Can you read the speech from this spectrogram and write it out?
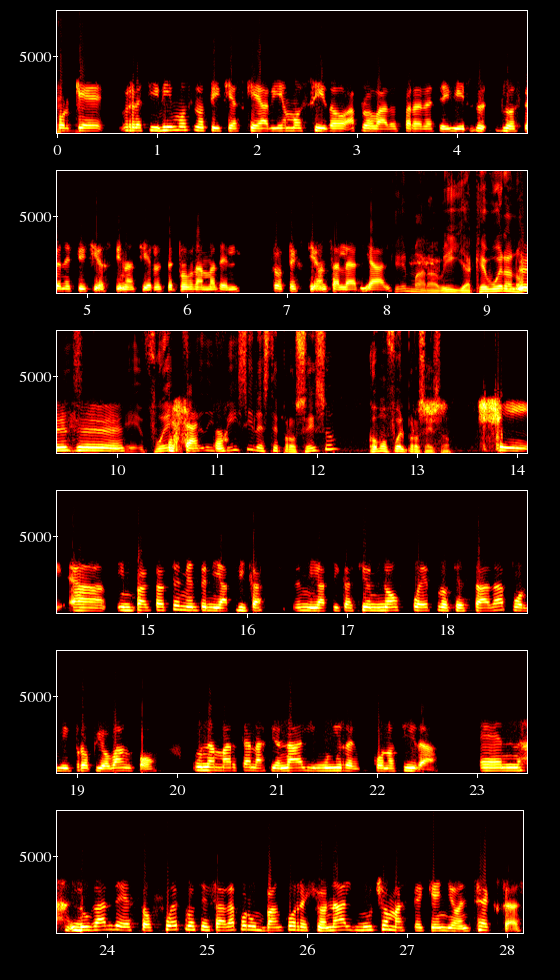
porque recibimos noticias que habíamos sido aprobados para recibir los beneficios financieros del programa del protección salarial. Qué maravilla, qué buena noticia. Eh, ¿Fue, difícil este proceso? ¿Cómo fue el proceso? Sí, uh, impactantemente mi, mi aplicación no fue procesada por mi propio banco, una marca nacional y muy reconocida. En lugar de esto, fue procesada por un banco regional mucho más pequeño en Texas.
